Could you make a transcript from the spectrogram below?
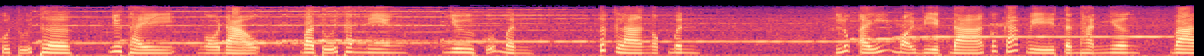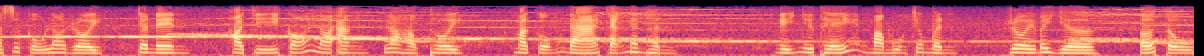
của tuổi thơ, như thầy ngộ đạo và tuổi thanh niên như của mình, tức là Ngọc Minh. Lúc ấy mọi việc đã có các vị tịnh hạnh nhân và sư cụ lo rồi, cho nên họ chỉ có lo ăn, lo học thôi, mà cũng đã chẳng nên hình. Nghĩ như thế mà buồn cho mình, rồi bây giờ ở tù,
